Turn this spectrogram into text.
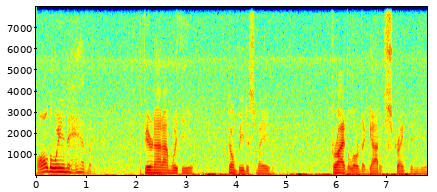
all the way into heaven. Fear not, I'm with you. Don't be dismayed. For I, the Lord thy God, will strengthen you.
